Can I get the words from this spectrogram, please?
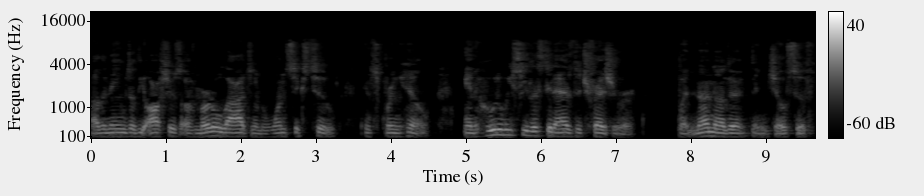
uh, the names of the officers of Myrtle Lodge number 162 in Spring Hill. And who do we see listed as the treasurer? but none other than Joseph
